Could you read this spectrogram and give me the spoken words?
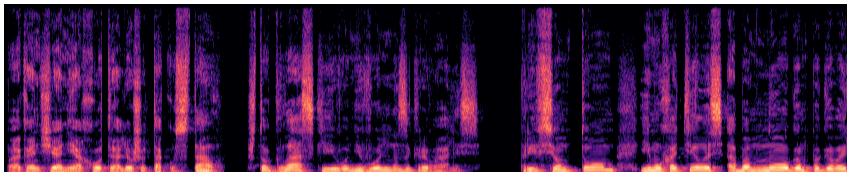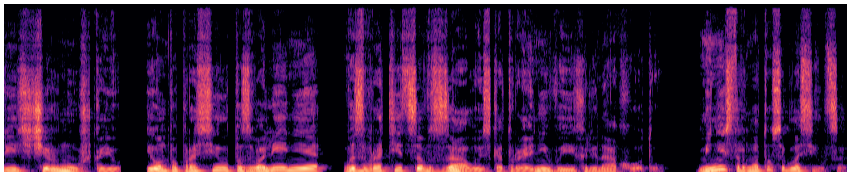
По окончании охоты Алеша так устал, что глазки его невольно закрывались. При всем том ему хотелось обо многом поговорить с Чернушкою, и он попросил позволения возвратиться в залу, из которой они выехали на охоту. Министр на то согласился.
